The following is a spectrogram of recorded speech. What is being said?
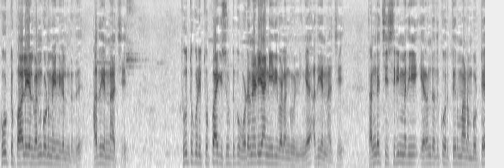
கூட்டு பாலியல் வன்கொடுமை நிகழ்ந்தது. அது என்னாச்சு? தூத்துக்குடி துப்பாக்கி சூட்டுக்கு உடனடியா நீதி வழங்குவீங்க அது என்னாச்சு? தங்கச்சி ஸ்ரீமதி இறந்ததுக்கு ஒரு தீர்மானம் போட்டு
